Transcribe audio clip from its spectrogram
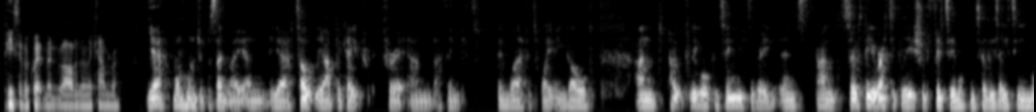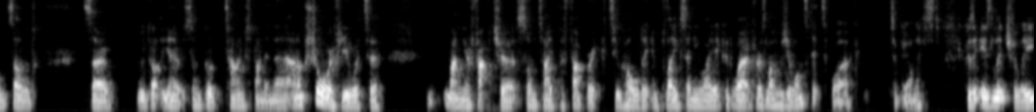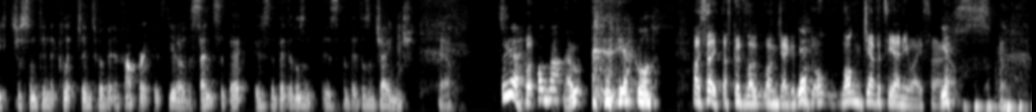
piece of equipment rather than the camera. Yeah, one hundred percent, mate, and yeah, totally advocate for it, for it, and I think it's been worth its weight in gold, and hopefully will continue to be. And and so theoretically, it should fit him up until he's eighteen months old. So we got you know some good time span in there, and I'm sure if you were to manufacture some type of fabric to hold it in place anyway, it could work for as long as you wanted it to work to be honest, because it is literally just something that clips into a bit of fabric. It's you know the sensor bit is the bit that doesn't is the bit that doesn't change. Yeah. So yeah, but, on that note, yeah, go on. I say that's good longevity. Yeah. Longevity anyway. So yes,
